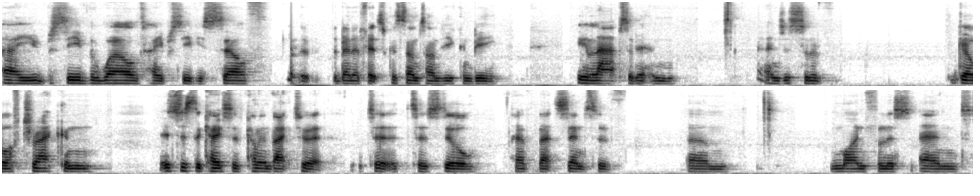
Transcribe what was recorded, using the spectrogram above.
how you perceive the world how you perceive yourself the, the benefits because sometimes you can be you can lapse at it and and just sort of go off track. And it's just a case of coming back to it to to still have that sense of um, mindfulness and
